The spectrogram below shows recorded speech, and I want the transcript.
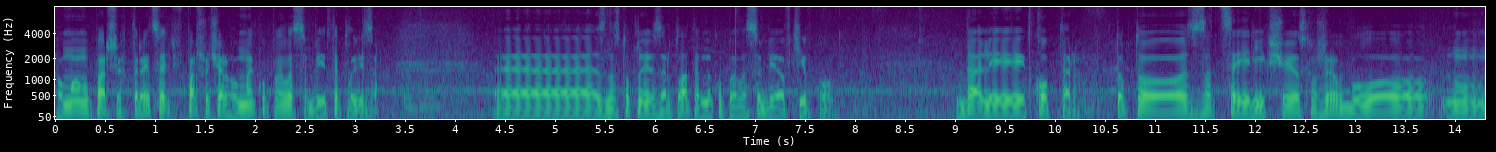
по-моєму, перших 30. В першу чергу ми купили собі тепловізор. Е, З наступної зарплати ми купили собі автівку. Далі коптер. Тобто за цей рік, що я служив, було ну,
